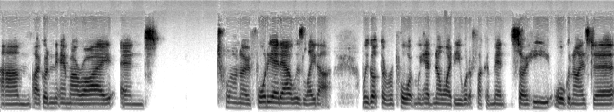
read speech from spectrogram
Um, I got an MRI and don't know, 48 hours later, we got the report and we had no idea what it fucking meant. So he organized a,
